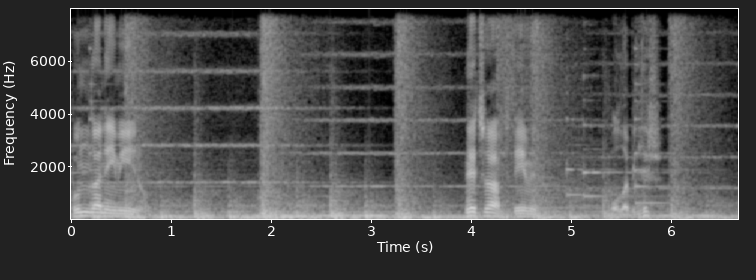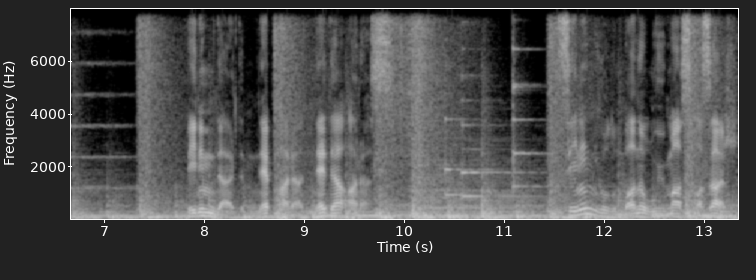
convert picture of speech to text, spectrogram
Bundan emin ol. Ne tuhaf değil mi? Olabilir. Benim derdim ne para ne de Aras. Senin yolun bana uymaz Hazar.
